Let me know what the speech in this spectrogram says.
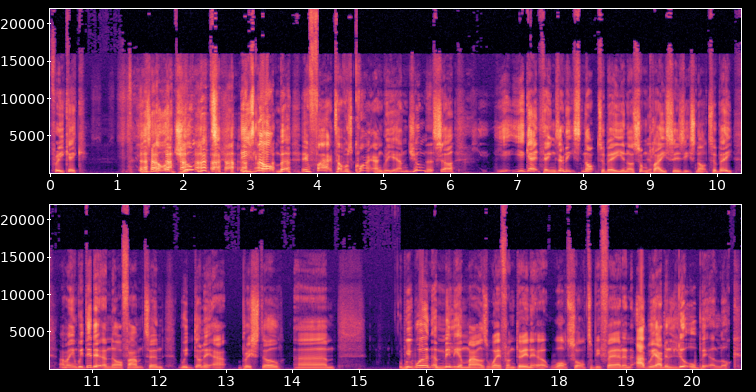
Free kick. He's not jumped. He's not. In fact, I was quite angry he hadn't jumped. So you, you get things, and it's not to be. You know, some places it's not to be. I mean, we did it at Northampton. We'd done it at Bristol. Um, we weren't a million miles away from doing it at Walsall, to be fair. And had we had a little bit of luck,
